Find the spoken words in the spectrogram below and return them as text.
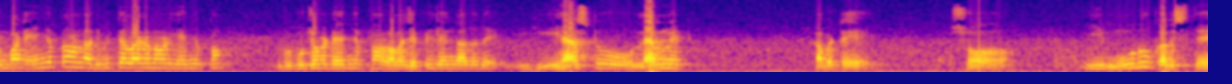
ఏం పాట ఏం చెప్తామండి అది మిత్ ఎలాగన్న వాడికి ఏం చెప్తాం ఇప్పుడు కూర్చోబెట్టి ఏం చెప్తాం అది అలా చెప్పేది ఏం కాదు అది. He has to learn it కాబట్టి సో ఈ మూడు కలిస్తే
